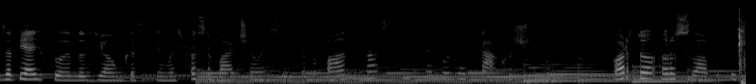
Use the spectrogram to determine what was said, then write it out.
За 5 хвилин до зйомки з кимось пособачилась, і у тебе поганий настрій, це буде також видно. Варто розслабитись.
